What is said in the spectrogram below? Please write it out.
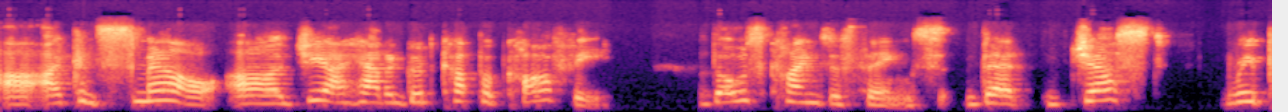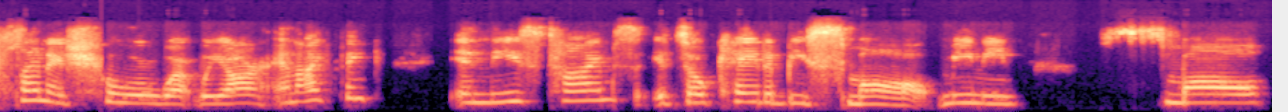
Uh, I can smell. Uh, gee, I had a good cup of coffee those kinds of things that just replenish who or what we are. And I think in these times, it's okay to be small, meaning small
